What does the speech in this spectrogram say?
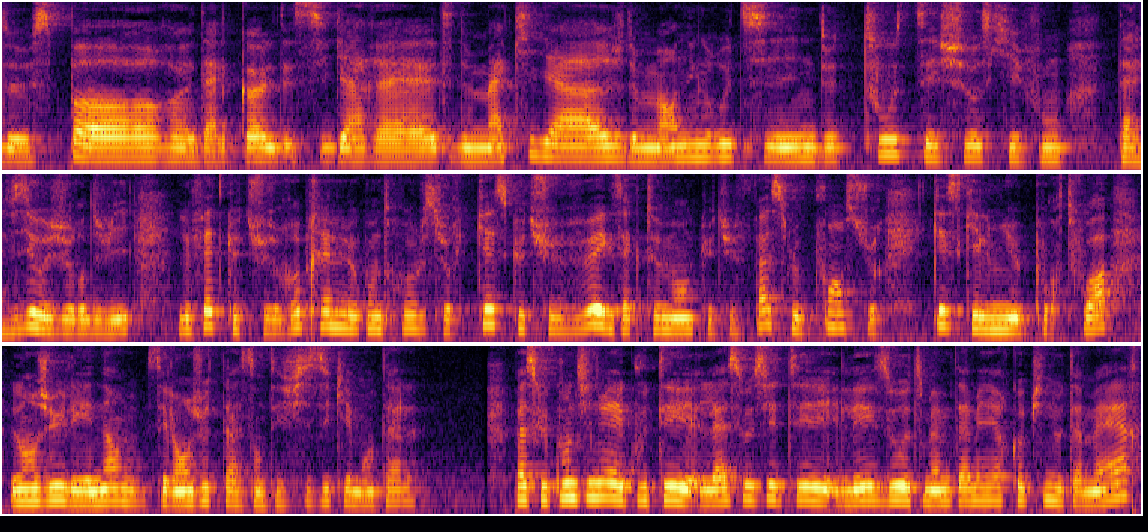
de sport, euh, d'alcool, de cigarettes, de maquillage, de morning routine, de toutes ces choses qui font ta vie aujourd'hui, le fait que tu reprennes le contrôle sur qu'est-ce que tu veux exactement, que tu fasses le point sur qu'est-ce qui est le mieux pour toi, l'enjeu il est énorme, c'est l'enjeu de ta santé physique et mentale. Parce que continuer à écouter la société, les autres, même ta meilleure copine ou ta mère,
